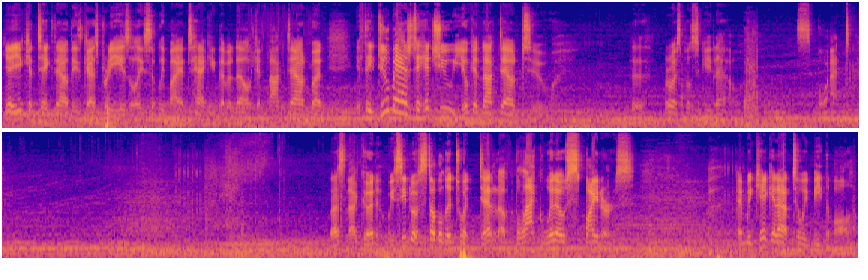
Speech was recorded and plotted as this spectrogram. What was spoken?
Yeah, you can take down these guys pretty easily simply by attacking them and they'll get knocked down, but if they do manage to hit you, you'll get knocked down too. Uh, what am I supposed to get now? Splat. That's not good. We seem to have stumbled into a den of Black Widow spiders. And we can't get out until we beat them all.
